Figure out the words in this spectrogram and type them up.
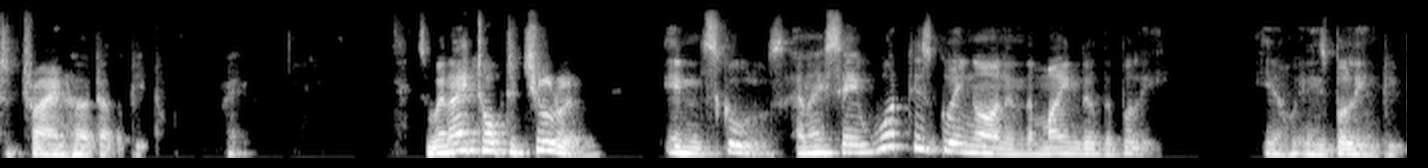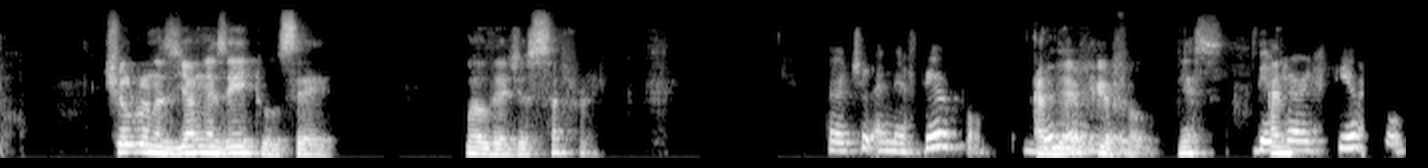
to try and hurt other people, right? So when I talk to children in schools and I say, what is going on in the mind of the bully, you know, and he's bullying people, children as young as eight will say, well, they're just suffering. Very true. And they're fearful. And they're fearful. Yes. They're And- very fearful.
